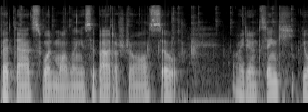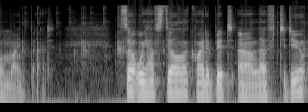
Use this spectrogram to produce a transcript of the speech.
But that's what modeling is about after all, so I don't think you'll mind that. So we have still quite a bit uh, left to do.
